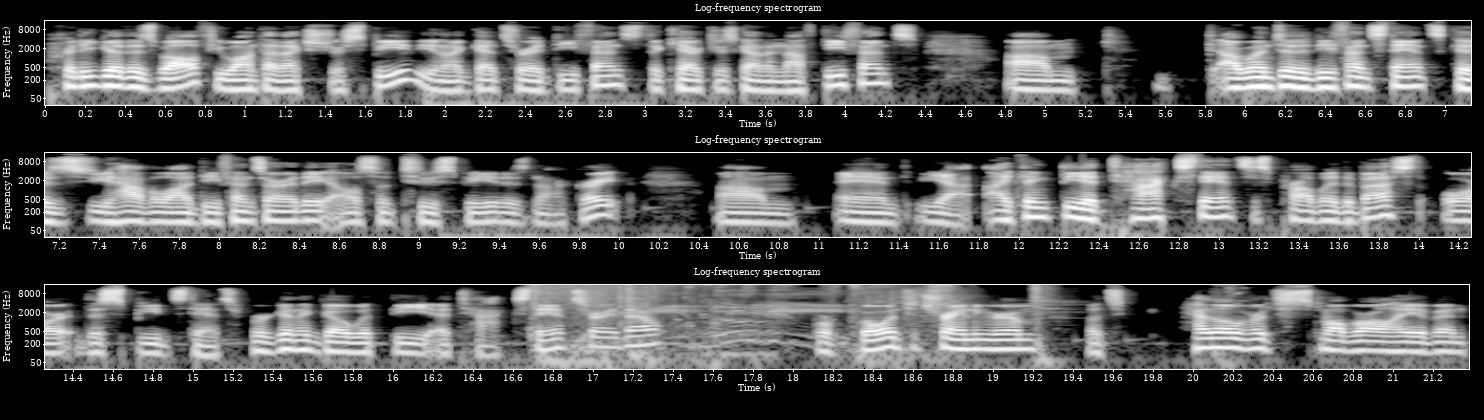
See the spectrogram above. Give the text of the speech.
pretty good as well if you want that extra speed. You know, it gets her a defense. The character's got enough defense. Um, I went to the defense stance because you have a lot of defense already. Also, two speed is not great. Um, and yeah, I think the attack stance is probably the best or the speed stance. We're going to go with the attack stance right now. We're going to training room. Let's head over to Small Brawlhaven.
